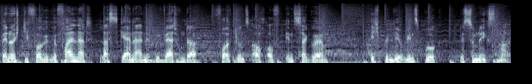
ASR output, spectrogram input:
Wenn euch die Folge gefallen hat, lasst gerne eine Bewertung da, folgt uns auch auf Instagram. Ich bin Leo Ginsburg, bis zum nächsten Mal.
